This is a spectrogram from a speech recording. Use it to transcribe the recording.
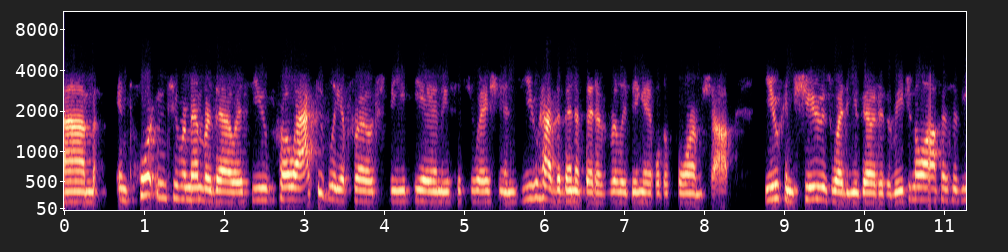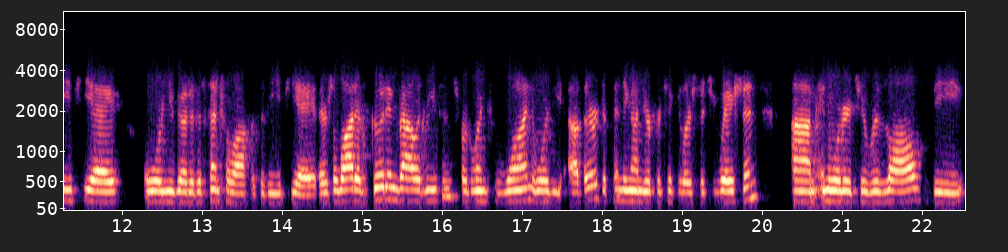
Um, important to remember though, if you proactively approach the EPA in these situations, you have the benefit of really being able to forum shop. You can choose whether you go to the regional office of EPA or you go to the central office of the EPA. There's a lot of good and valid reasons for going to one or the other, depending on your particular situation, um, in order to resolve the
